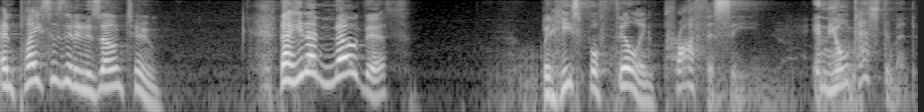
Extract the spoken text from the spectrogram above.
and places it in His own tomb. Now, He doesn't know this, but He's fulfilling prophecy in the Old Testament.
